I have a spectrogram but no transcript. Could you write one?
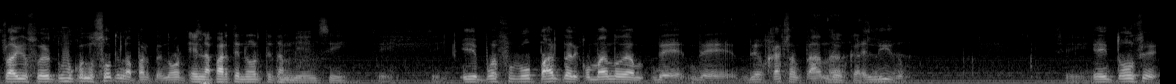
Flavio Suero estuvo con nosotros en la parte norte. En la parte norte también, sí, sí, Y después formó parte del comando de, de, Oscar Santana, el Lido. Sí. entonces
